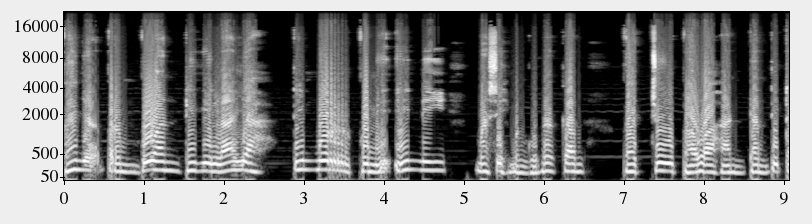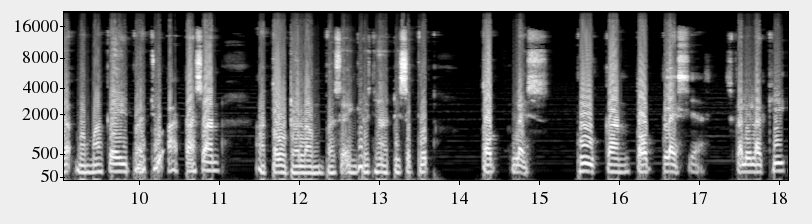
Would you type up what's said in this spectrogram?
banyak perempuan di wilayah timur bumi ini masih menggunakan baju bawahan dan tidak memakai baju atasan atau dalam bahasa Inggrisnya disebut topless bukan toples ya. Sekali lagi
